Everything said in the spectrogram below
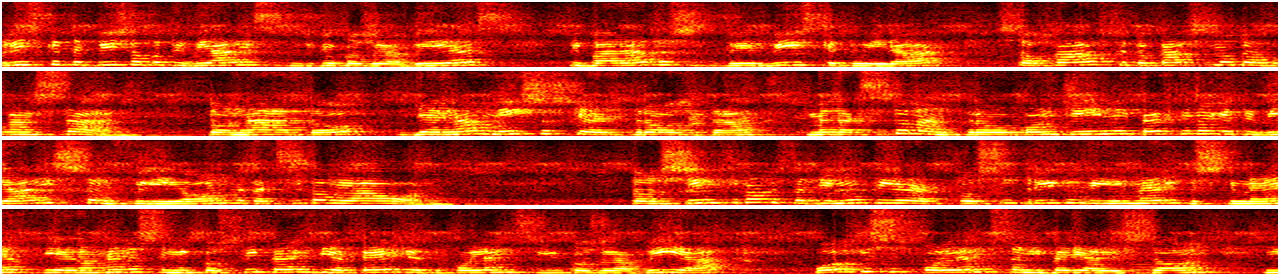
βρίσκεται πίσω από τη διάλυση της Ιουγκοσλαβίας, την παράδοση της Λιβύης και του Ιράκ, στο χάος και το κάψιμο του Αφγανιστάν. Το ΝΑΤΟ γεννά μίσος και εχθρότητα μεταξύ των ανθρώπων και είναι υπεύθυνο για τη διάλυση των φιλιών μεταξύ των λαών. Τον σύνθημα του φετινού 23ου διημέρου της ΚΝΕ, αφιερωμένο στην 25η επέτειο του πολέμου στη Ιουγκοσλαβία, όχι στου πολέμου των υπεριαλιστών, η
